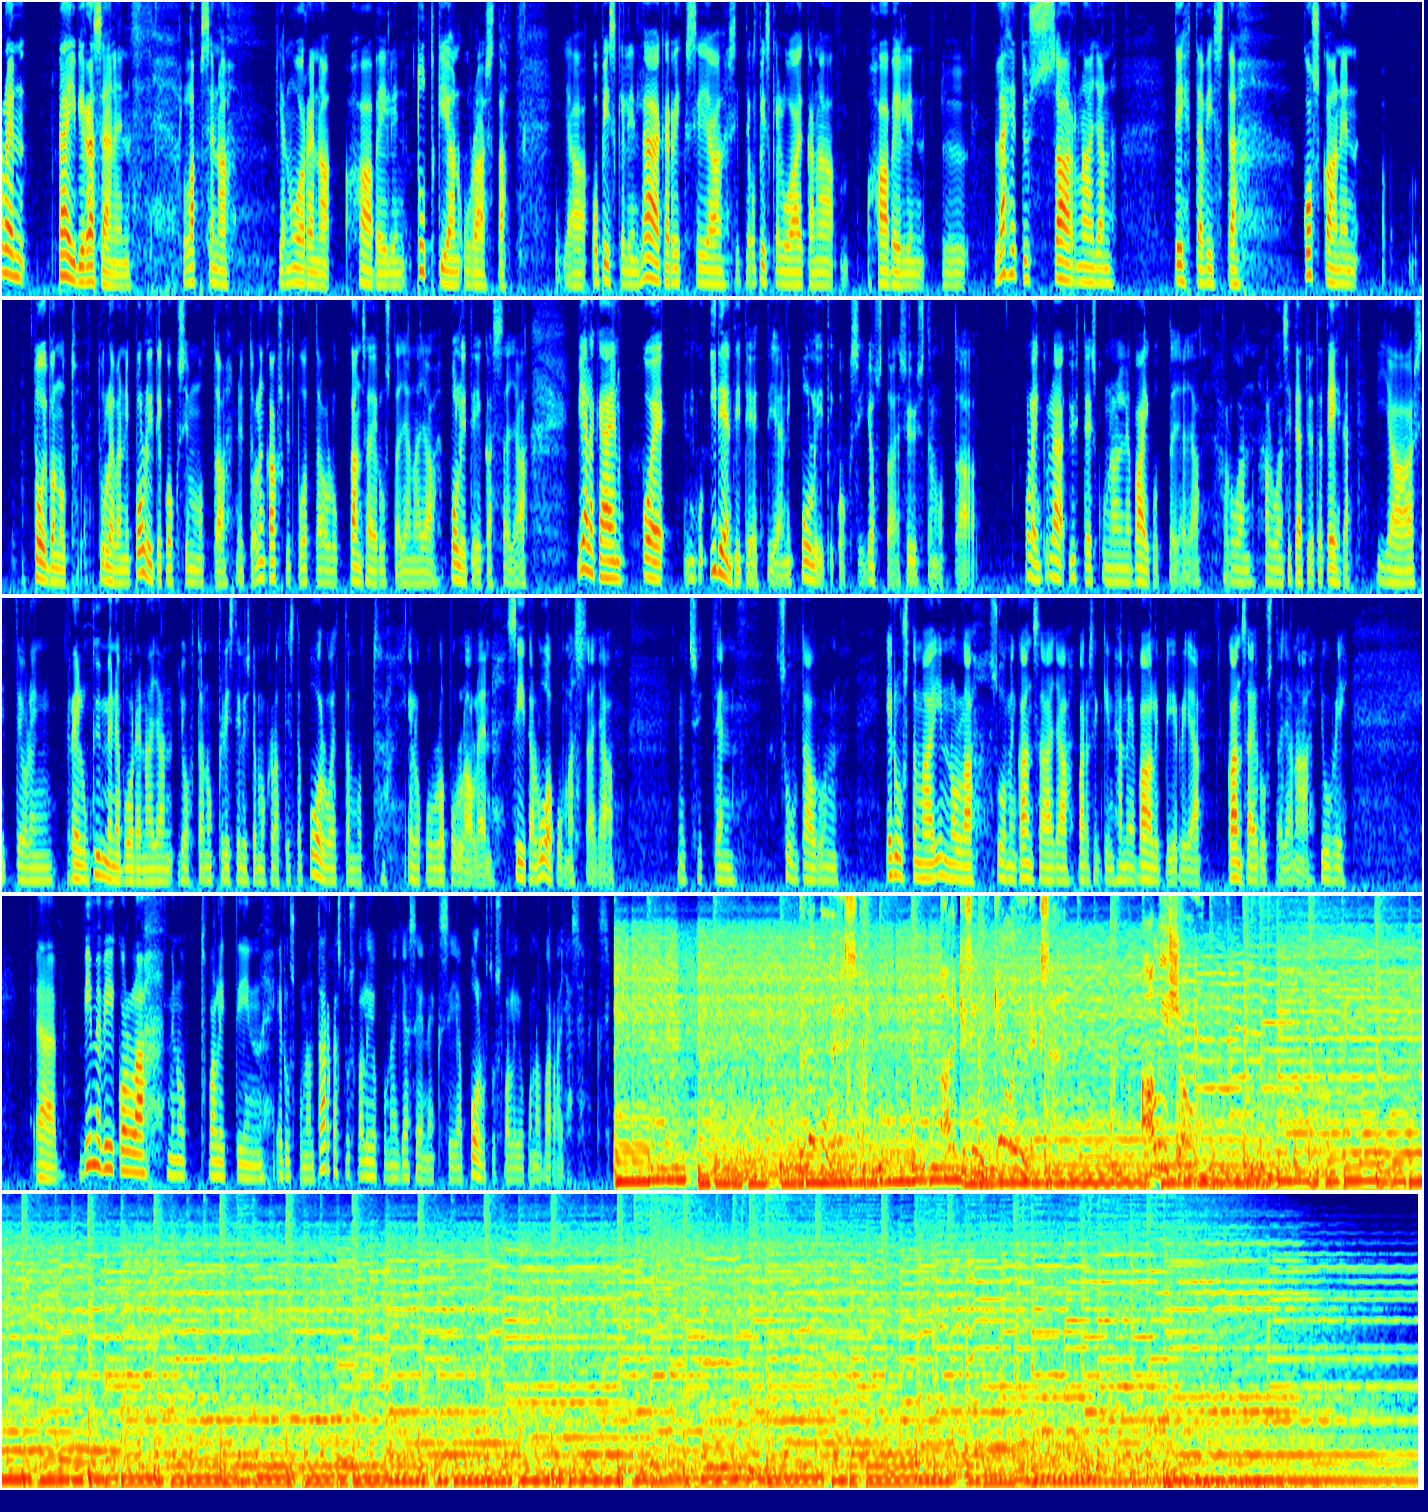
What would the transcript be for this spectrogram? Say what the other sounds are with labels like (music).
Olen Päivi Räsänen. Lapsena ja nuorena haaveilin tutkijan urasta ja opiskelin lääkäriksi ja sitten opiskeluaikana haaveilin lähetyssaarnaajan tehtävistä. Koskaan en toivonut tulevani poliitikoksi, mutta nyt olen 20 vuotta ollut kansanedustajana ja politiikassa ja vieläkään en koe niin kuin identiteettiäni poliitikoksi jostain syystä, mutta olen kyllä yhteiskunnallinen vaikuttaja ja haluan, haluan sitä työtä tehdä. Ja sitten olen reilun kymmenen vuoden ajan johtanut kristillisdemokraattista puoluetta, mutta elokuun lopulla olen siitä luopumassa ja nyt sitten suuntaudun edustamaan innolla Suomen kansaa ja varsinkin Hämeen vaalipiiriä kansanedustajana juuri Viime viikolla minut valittiin eduskunnan tarkastusvaliokunnan jäseneksi ja puolustusvaliokunnan varajäseneksi. Ylepuheessa arkisin kello yhdeksän. Ali Show.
